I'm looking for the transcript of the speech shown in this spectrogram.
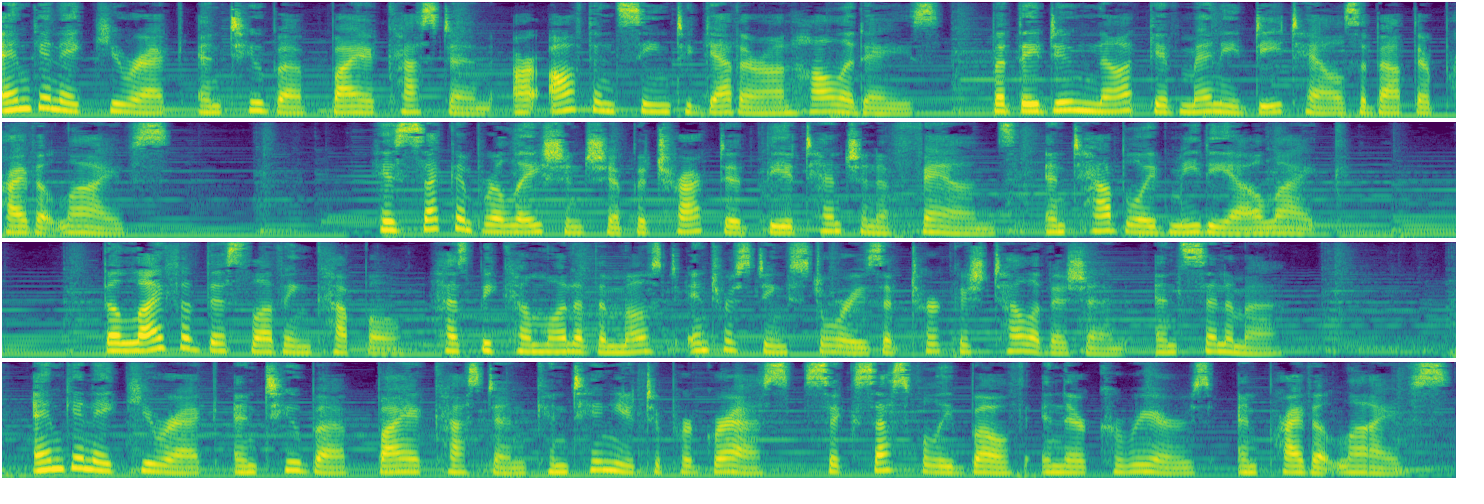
Engin Akyurek and Tuba Büyüküstün are often seen together on holidays, but they do not give many details about their private lives. His second relationship attracted the attention of fans and tabloid media alike. The life of this loving couple has become one of the most interesting stories of Turkish television and cinema. Engin Akyurek and Tuba Büyüküstün continue to progress successfully both in their careers and private lives.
